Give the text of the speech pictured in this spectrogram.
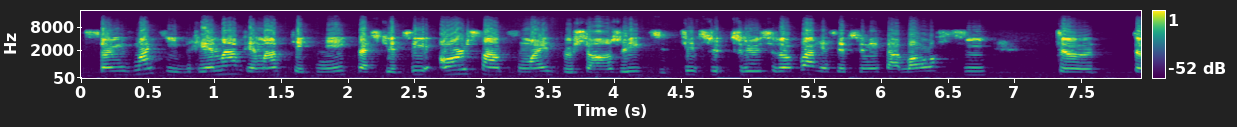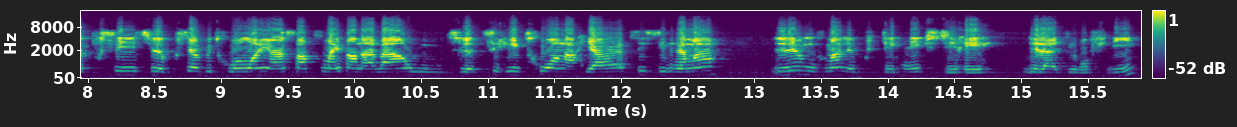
C'est un mouvement qui est vraiment, vraiment technique parce que, un centimètre peut changer. Tu tu réussiras pas à réceptionner ta barre si poussé, tu l'as poussé un peu trop loin, un centimètre en avant ou tu l'as tiré trop en arrière. C'est vraiment le mouvement le plus technique, je dirais, de l'haltérophilie.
